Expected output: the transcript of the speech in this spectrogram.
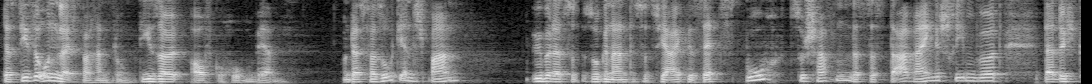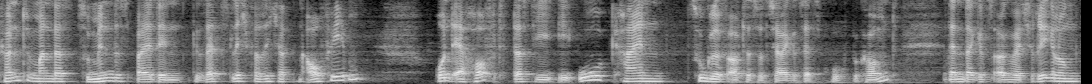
dass diese Ungleichbehandlung, die soll aufgehoben werden. Und das versucht Jens Spahn über das sogenannte Sozialgesetzbuch zu schaffen, dass das da reingeschrieben wird. Dadurch könnte man das zumindest bei den gesetzlich Versicherten aufheben. Und er hofft, dass die EU keinen Zugriff auf das Sozialgesetzbuch bekommt. Denn da gibt es irgendwelche Regelungen,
